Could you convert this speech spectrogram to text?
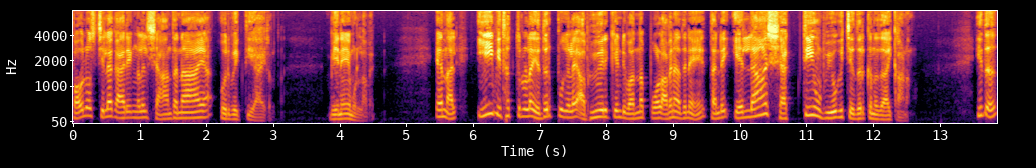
പൗലോസ് ചില കാര്യങ്ങളിൽ ശാന്തനായ ഒരു വ്യക്തിയായിരുന്നു. വിനയമുള്ളവൻ. എന്നാൽ ഈ വിധത്തിലുള്ള എതിർപ്പുകളെ അഭിമുഖീകരിക്കേണ്ടി വന്നപ്പോൾ അവൻ അതിനെ തന്റെ എല്ലാ ശക്തിയും ഉപയോഗിച്ച് എതിർക്കുന്നതായി കാണുന്നു. ഇത്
